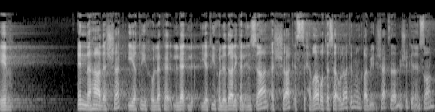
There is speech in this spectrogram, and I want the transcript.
اذ ان هذا الشك يطيح لك يتيح لذلك الانسان الشك استحضار وتساؤلات من قبيل. شك سبب میشه که انسان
